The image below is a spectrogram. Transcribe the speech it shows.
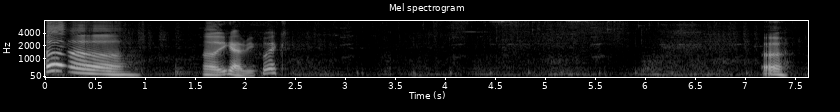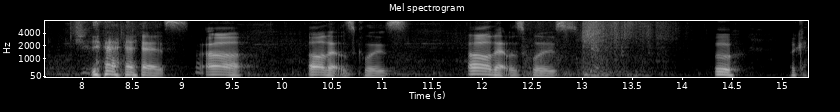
Oh! Oh, you gotta be quick. Oh. Yes. Oh. Oh, that was close. Oh, that was close. Ooh. Okay.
